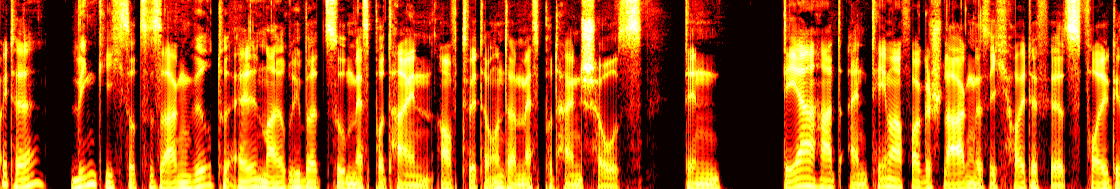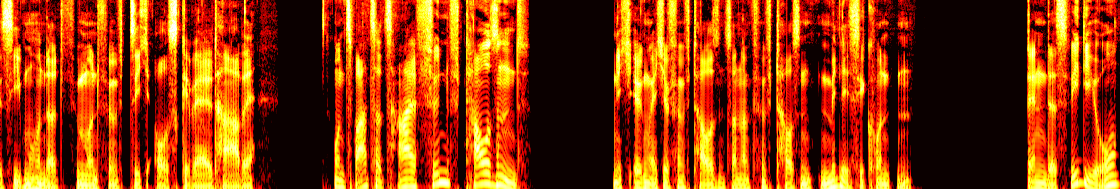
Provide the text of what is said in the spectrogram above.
heute winke ich sozusagen virtuell mal rüber zu Mespotein auf Twitter unter Mespotein Shows. Denn der hat ein Thema vorgeschlagen, das ich heute fürs Folge 755 ausgewählt habe. Und zwar zur Zahl 5000. Nicht irgendwelche 5000, sondern 5000 Millisekunden. Denn das Video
